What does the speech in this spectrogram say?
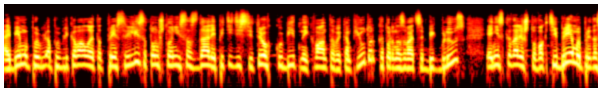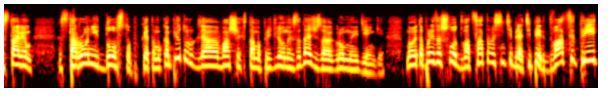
IBM опубликовала этот пресс-релиз о том, что они создали 53-кубитный квантовый компьютер, который называется Big Blues, и они сказали, что в октябре мы предоставим сторонний доступ к этому компьютеру для ваших там определенных задач за огромные деньги. Но это произошло 20 сентября. Теперь 23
